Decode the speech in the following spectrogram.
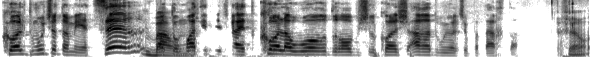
כל דמות שאתה מייצר, bound. אוטומטית יש לך את כל ה wardrobe של כל שאר הדמויות שפתחת. יפה מאוד.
